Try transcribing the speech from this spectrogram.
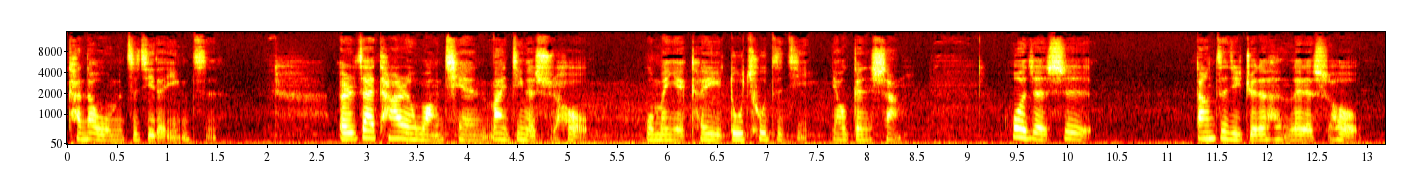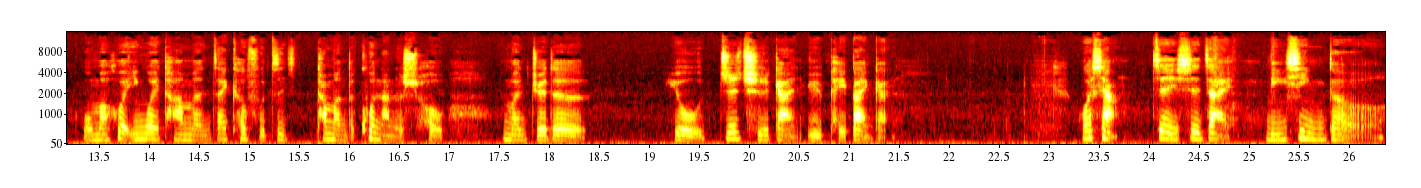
看到我们自己的影子。而在他人往前迈进的时候，我们也可以督促自己要跟上，或者是当自己觉得很累的时候，我们会因为他们在克服自己他们的困难的时候，我们觉得有支持感与陪伴感。我想这也是在灵性的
